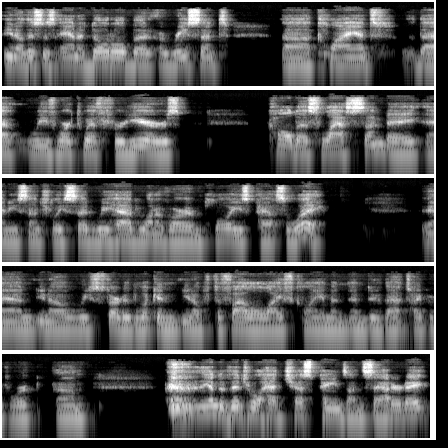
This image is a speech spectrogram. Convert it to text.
you know, this is anecdotal, but a recent uh, client that we've worked with for years called us last Sunday and essentially said we had one of our employees pass away. And, you know, we started looking, you know, to file a life claim and, and do that type of work. Um, the individual had chest pains on Saturday,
